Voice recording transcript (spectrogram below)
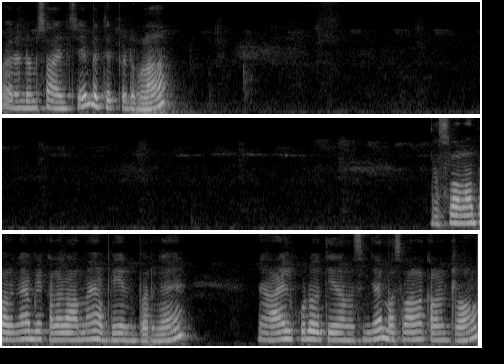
ரெண்டு நிமிஷம் ஆயிடுச்சு இப்போ திருப்பி விடுக்கலாம். மசாலாலாம் பாருங்கள் அப்படியே கலராமல் அப்படியே இருக்கு பாருங்கள் ஆயில் கூட ஊற்றி நம்ம செஞ்சால் மசாலாலாம் கலண்டுறோம்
